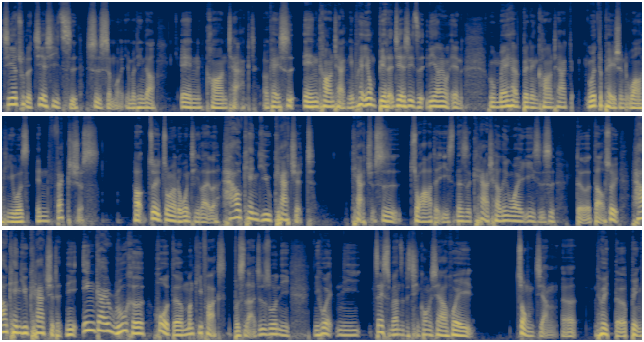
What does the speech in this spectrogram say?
接触的介系词是什么？有没有听到？in contact，OK，、okay, 是 in contact，你不可以用别的介系词，一定要用 in。Who may have been in contact with the patient while he was infectious。好，最重要的问题来了，How can you catch it？Catch 是抓的意思，但是 catch 还有另外一个意思是得到，所以 How can you catch it？你应该如何获得 monkeypox？不是啦，就是说你你会你在什么样子的情况下会中奖？呃， 会得病，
